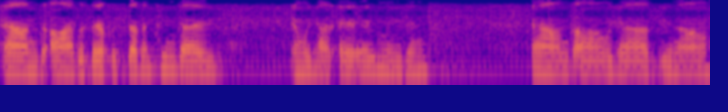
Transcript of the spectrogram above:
And uh, I was there for 17 days, and we had AA meetings, and uh, we had, you know,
